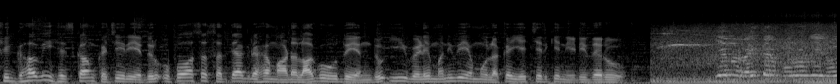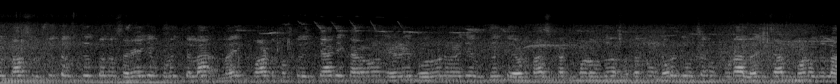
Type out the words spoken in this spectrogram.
ಶಿಗ್ಗಾವಿ ಹೆಸ್ಕಾಂ ಕಚೇರಿ ಎದುರು ಉಪವಾಸ ಸತ್ಯಾಗ್ರಹ ಮಾಡಲಾಗುವುದು ಎಂದು ಈ ವೇಳೆ ಮನವಿಯ ಮೂಲಕ ಎಚ್ಚರಿಕೆ ನೀಡಿದರು. ಏನು ರೈತರ ಬೋರ್ವೆಲ್ಗೆ ಏಳು ತಾಸು ಉಚಿತ ವಿದ್ಯುತ್ತನ್ನು ಸರಿಯಾಗಿ ಕೊಡುತ್ತಿಲ್ಲ ಲೈಫ್ ಪಾಟ್ ಮತ್ತು ಇತ್ಯಾದಿ ಕಾರಣಗಳನ್ನು ಹೇಳಿ ಬೋರ್ವೆಲ್ಗಳಿಗೆ ವಿದ್ಯುತ್ ಎರಡು ತಾಸು ಕಟ್ ಮಾಡುವುದು, ಅದನ್ನು ಮರು ದಿವಸನೂ ಕೂಡ ಲೈಫ್ ಚಾರ್ಜ್ ಮಾಡುವುದಿಲ್ಲ.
